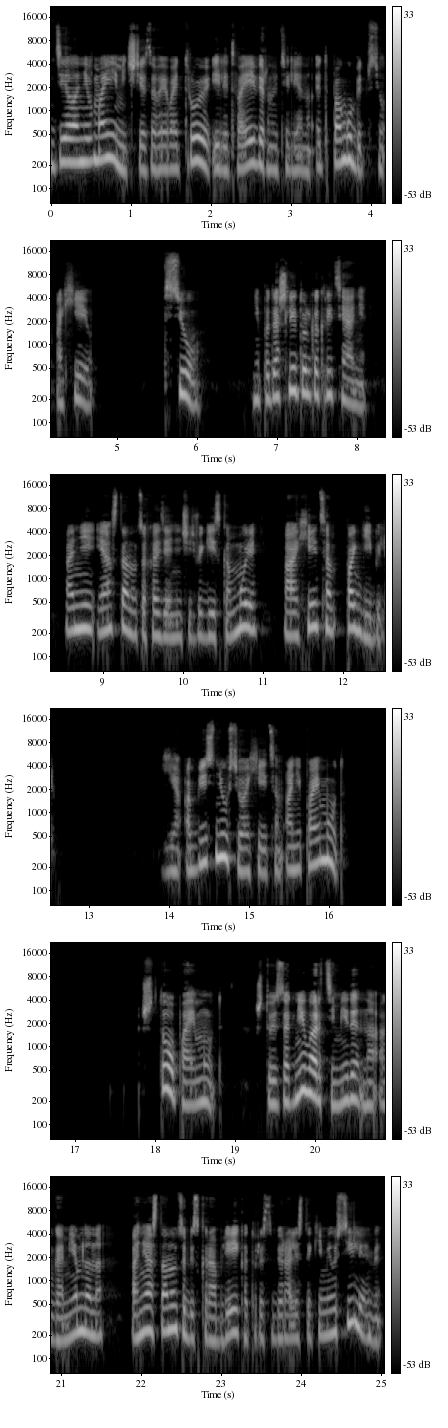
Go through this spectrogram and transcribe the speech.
Дело не в моей мечте завоевать Трою или твоей вернуть Елену. Это погубит всю Ахею. Всю. Не подошли только критяне. Они и останутся хозяйничать в Эгейском море, а ахейцам погибель. Я объясню все ахейцам, они поймут. Что поймут? Что из-за гнева Артемиды на Агамемнона – они останутся без кораблей, которые собирались такими усилиями.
